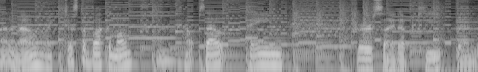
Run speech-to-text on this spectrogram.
I don't know, like just a buck a month helps out paying for site upkeep and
